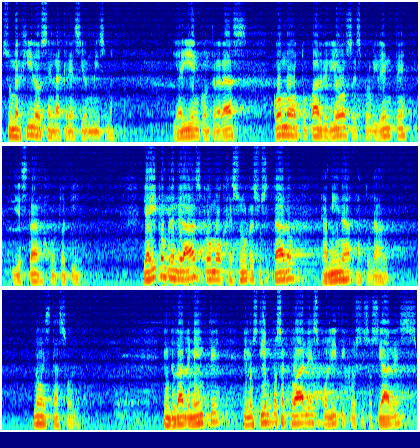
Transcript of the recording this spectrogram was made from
sumergidos en la creación misma. Y ahí encontrarás cómo tu Padre Dios es providente y está junto a ti. Y ahí comprenderás cómo Jesús resucitado camina a tu lado. No estás solo. Indudablemente que los tiempos actuales, políticos y sociales,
